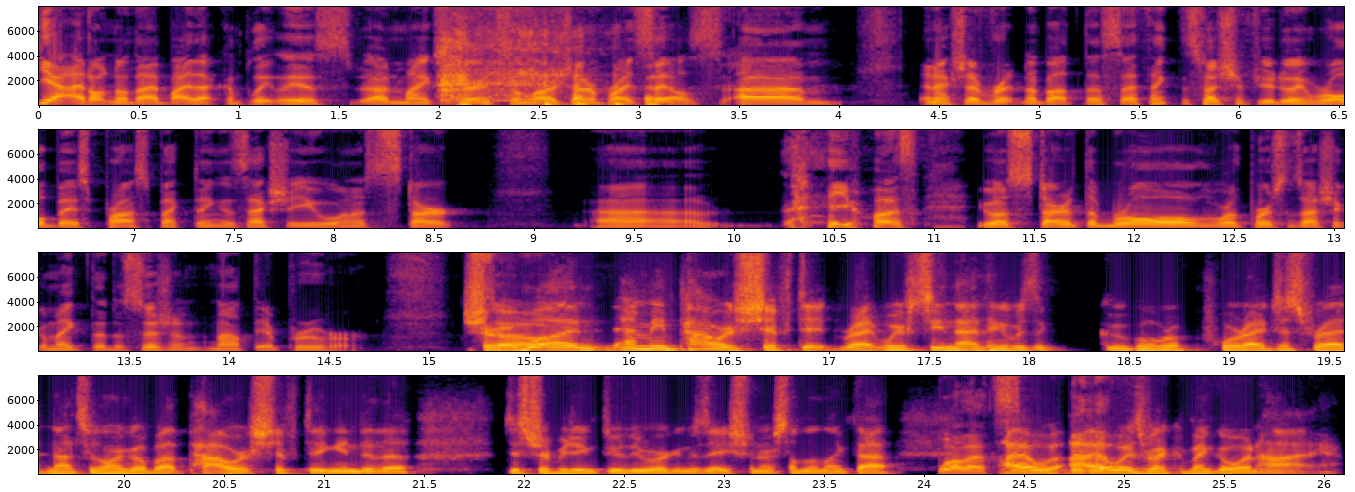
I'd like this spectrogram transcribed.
yeah, I don't know that I buy that completely. As on my experience in large enterprise sales, um, and actually I've written about this. I think, especially if you're doing role based prospecting, is actually you want to start uh, you to, you to start at the role where the person's actually going to make the decision, not the approver. Sure. So, well, and I mean, power shifted, right? We've seen that. I think it was a Google report I just read not too long ago about power shifting into the distributing through the organization or something like that. Well, that's I, I the, always recommend going high.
